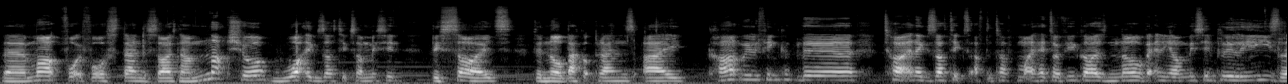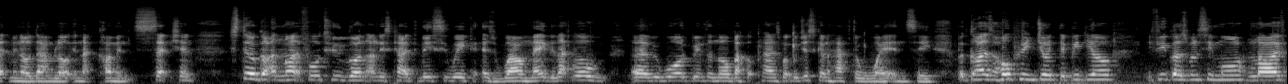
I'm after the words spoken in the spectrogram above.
the Mark 44 Stand Asides. Now I'm not sure what exotics I'm missing besides the no backup plans. I can't really think of the Titan exotics off the top of my head. So if you guys know of any I'm missing, please let me know down below in that comment section. Still got a Nightfall 2 run on this character this week as well. Maybe that will uh, reward me with the no backup plans, but we're just going to have to wait and see. But guys, I hope you enjoyed the video. If you guys want to see more live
